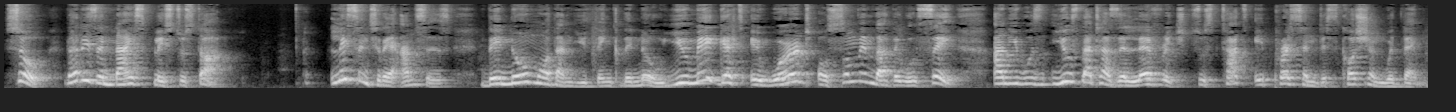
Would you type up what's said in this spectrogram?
So that is a nice place to start. Listen to their answers. They know more than you think they know. You may get a word or something that they will say, and you will use that as a leverage to start a present discussion with them.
